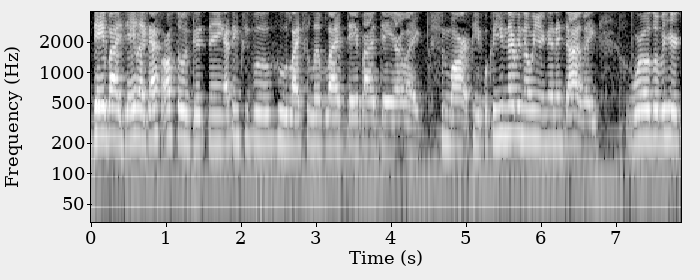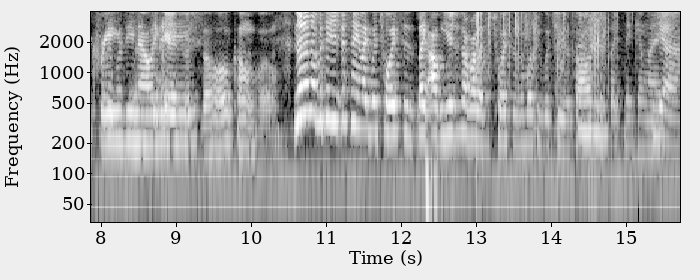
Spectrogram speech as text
day by day like that's also a good thing. I think people who like to live life day by day are like smart people because you never know when you're gonna die. Like world's over here crazy nowadays. switch the whole combo. No no no because you're just saying like with choices like you're just talking about like choices and what people choose. So mm-hmm. i was just like thinking like yeah.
